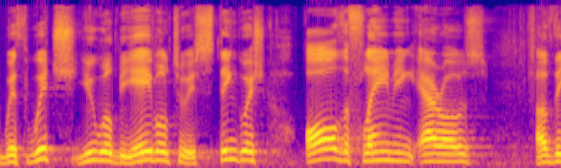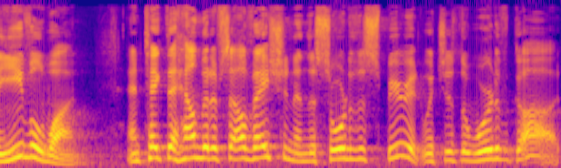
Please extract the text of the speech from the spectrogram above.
with which you will be able to extinguish all the flaming arrows of the evil one. And take the helmet of salvation and the sword of the Spirit, which is the word of God.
